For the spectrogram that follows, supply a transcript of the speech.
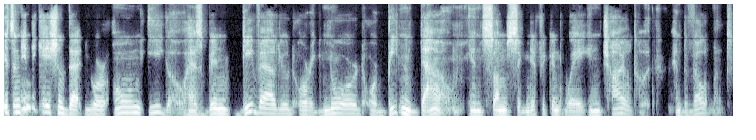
It's an indication that your own ego has been devalued or ignored or beaten down in some significant way in childhood and development,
